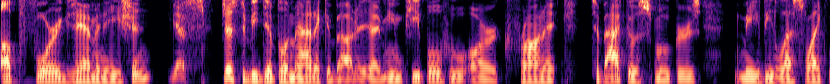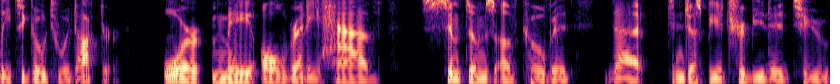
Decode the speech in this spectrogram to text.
up for examination. Yes. Just to be diplomatic about it, I mean, people who are chronic tobacco smokers may be less likely to go to a doctor or may already have symptoms of COVID that can just be attributed to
